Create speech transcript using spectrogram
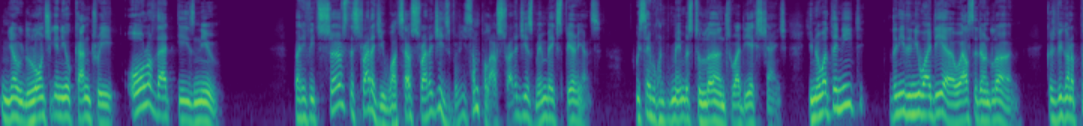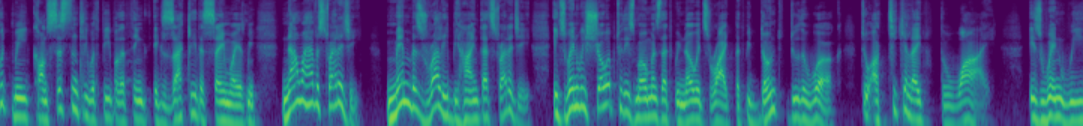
you know, launching a new country, all of that is new. But if it serves the strategy, what's our strategy? It's very simple. Our strategy is member experience. We say we want members to learn through idea exchange. You know what they need? They need a new idea, or else they don't learn. Because if you're going to put me consistently with people that think exactly the same way as me, now I have a strategy. Members rally behind that strategy. It's when we show up to these moments that we know it's right, but we don't do the work to articulate the why, is when we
